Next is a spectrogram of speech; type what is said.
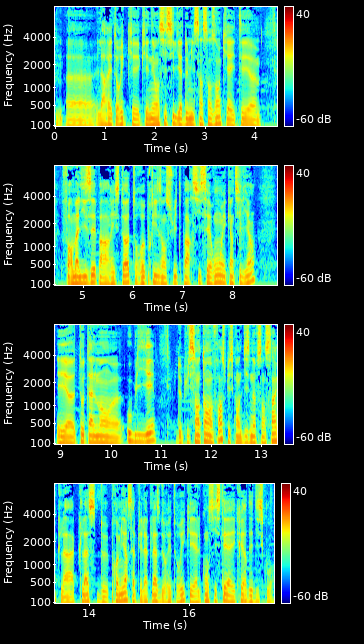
Mhm. Euh, la rhétorique qui est, qui est née en Sicile il y a 2500 ans, qui a été euh, formalisée par Aristote, reprise ensuite par Cicéron et Quintilien, et euh, totalement euh, oubliée depuis 100 ans en France, puisqu'en 1905, la classe de première s'appelait la classe de rhétorique et elle consistait à écrire des discours.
